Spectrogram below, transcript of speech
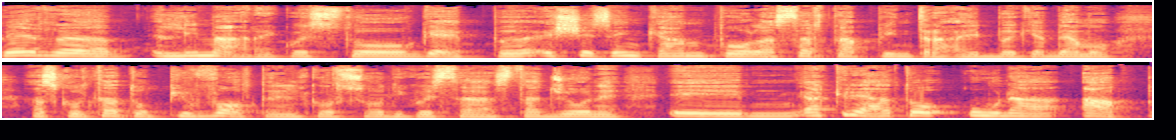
Per eh, limare questo gap è scesa in campo la startup InTribe che abbiamo ascoltato più volte nel corso di questa stagione e mm, ha creato una app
